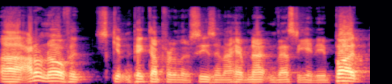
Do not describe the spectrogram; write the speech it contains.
uh, I don't know if it's getting picked up for another season. I have not investigated, but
